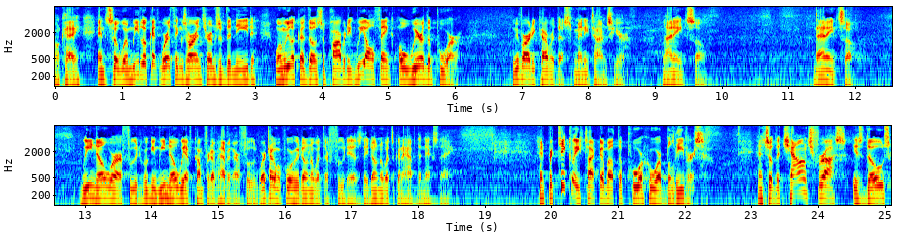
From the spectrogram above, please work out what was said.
Okay? And so when we look at where things are in terms of the need, when we look at those of poverty, we all think, oh, we're the poor. We've already covered this many times here. That ain't so. That ain't so. We know where our food. We know we have comfort of having our food. We're talking about poor who don't know what their food is. They don't know what they're going to have the next day. And particularly talking about the poor who are believers. And so the challenge for us is those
